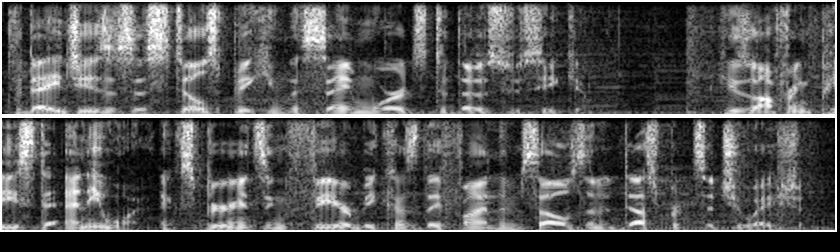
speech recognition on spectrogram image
Today, Jesus is still speaking the same words to those who seek him. He's offering peace to anyone experiencing fear because they find themselves in a desperate situation.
